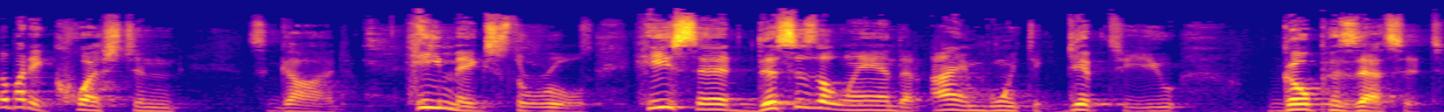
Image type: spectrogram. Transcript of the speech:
Nobody questioned it's God. He makes the rules. He said, This is a land that I am going to give to you. Go possess it.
